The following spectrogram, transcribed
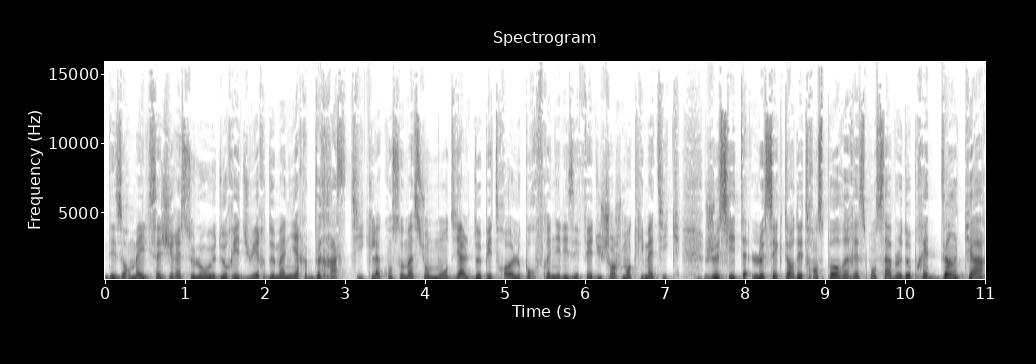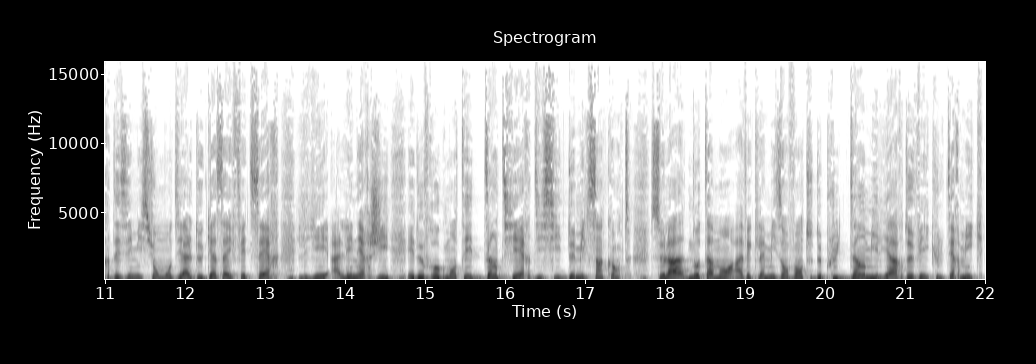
Désormais, il s'agirait selon eux de réduire de manière drastique la consommation mondiale de pétrole pour freiner les effets du changement climatique. Je cite, le secteur des transports est responsable près d'un quart des émissions mondiales de gaz à effet de serre liées à l'énergie et devrait augmenter d'un tiers d'ici 2050. Cela notamment avec la mise en vente de plus d'un milliard de véhicules thermiques,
